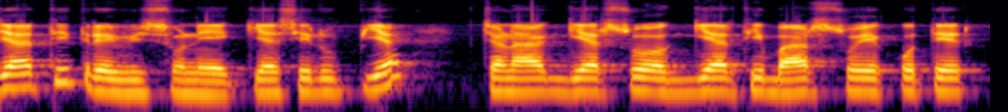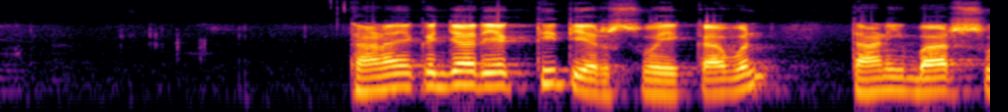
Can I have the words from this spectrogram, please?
હજારથી ત્રેવીસો ને એક્યાસી રૂપિયા, ચણા અગિયારસો, અગિયારથી બારસો એકોતેર. ધાણા એક હજાર એકથી તેરસો એકાવન, ધાણી બારસો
